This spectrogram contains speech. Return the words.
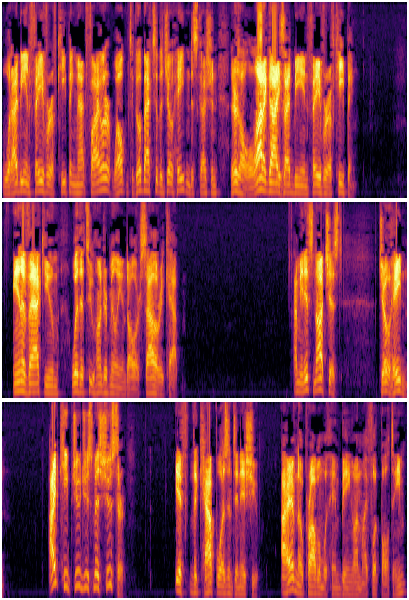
Would I be in favor of keeping Matt Feiler? Well, to go back to the Joe Haden discussion, there's a lot of guys I'd be in favor of keeping in a vacuum with a $200 million salary cap. I mean, it's not just Joe Haden. I'd keep Juju Smith Schuster if the cap wasn't an issue. I have no problem with him being on my football team.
